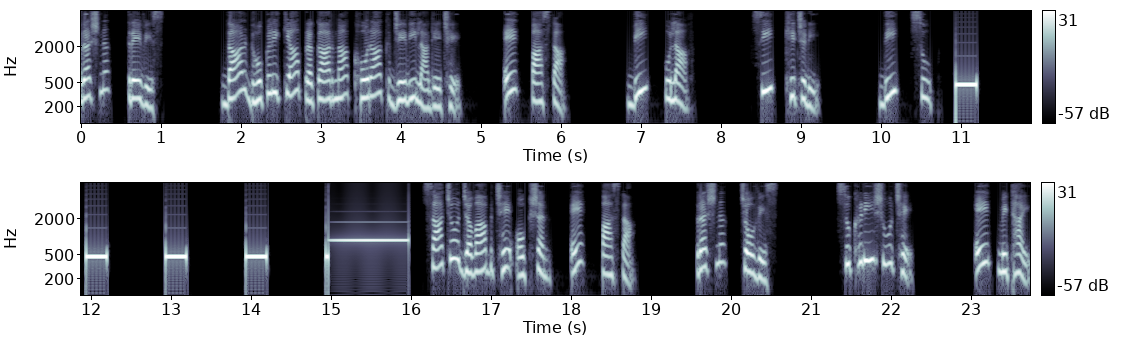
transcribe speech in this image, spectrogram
પ્રશ્ન ત્રેવીસ દાળ ઢોકળી કયા પ્રકારના ખોરાક જેવી લાગે છે A pasta B pulao C khichdi D soup સાચો જવાબ છે ઓપ્શન એ પાસ્તા પ્રશ્ન ચોવીસ સુખડી શું છે એ મીઠાઈ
